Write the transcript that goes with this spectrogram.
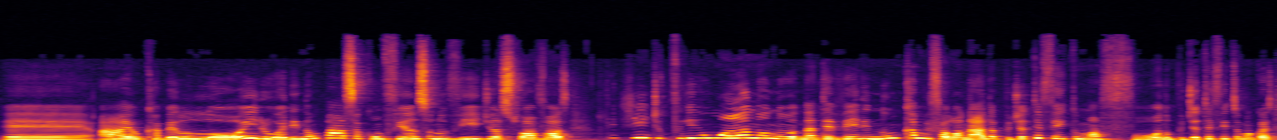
É, ah, o cabelo loiro, ele não passa confiança no vídeo, a sua voz. Gente, eu fiquei um ano no, na TV, ele nunca me falou nada. Podia ter feito uma fono, podia ter feito uma coisa.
